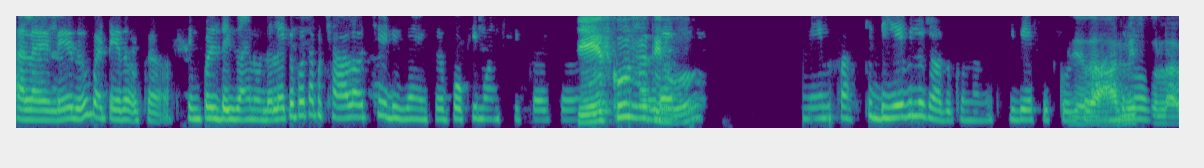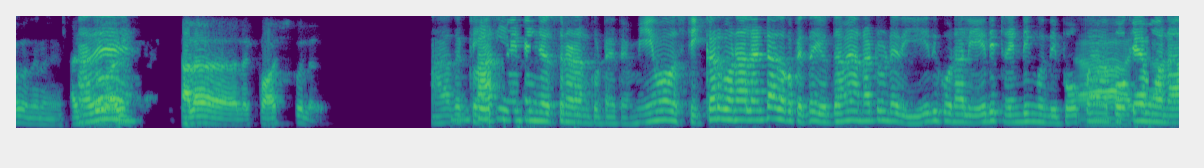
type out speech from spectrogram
అలా లేదు. బట్ ఏదో ఒక సింపుల్ డిజైన్ ఉండే. లేకపోతే అప్పుడు చాలా వచ్చే డిజైన్స్. పోకీమాన్ స్టిక్కర్స్ ఏ స్కూల్ నేను ఫస్ట్ డిఏవి లో చదువుకున్నాను. సిబిఎస్ఈ స్కూల్ ఆర్మీ స్కూల్ లాగా ఉంది. అదే. చాలా లైక్ పాష్ స్కూల్ అది క్లాస్. మెయింటైన్ చేస్తున్నాడు అనుకుంటా అయితే. మేము స్టిక్కర్ కొనాలంటే అది ఒక పెద్ద యుద్ధమే అన్నట్టు ఉండేది. ఏది కొనాలి ఏది ట్రెండింగ్ ఉంది? పోకేమోనా?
